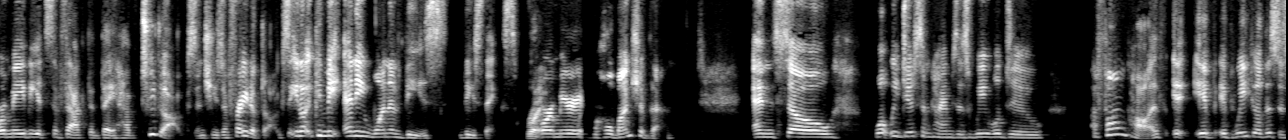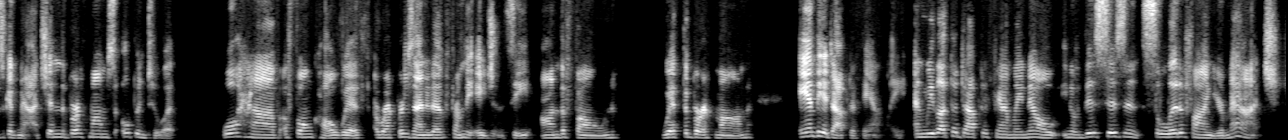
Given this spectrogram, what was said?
or maybe it's the fact that they have two dogs and she's afraid of dogs. You know it can be any one of these these things right. or a myriad a whole bunch of them. And so what we do sometimes is we will do a phone call. If if, if we feel this is a good match and the birth mom's open to it we'll have a phone call with a representative from the agency on the phone with the birth mom and the adoptive family. And we let the adoptive family know you know this isn't solidifying your match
